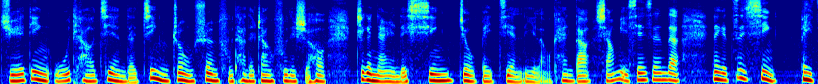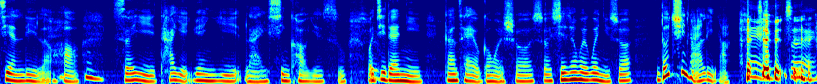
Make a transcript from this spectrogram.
决定无条件的敬重顺服她的丈夫的时候，这个男人的心就被建立了。我看到小米先生的那个自信被建立了哈，嗯，所以他也愿意来信靠耶稣。我记得你刚才有跟我说，说先生会问你说。你都去哪里啊？对 对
